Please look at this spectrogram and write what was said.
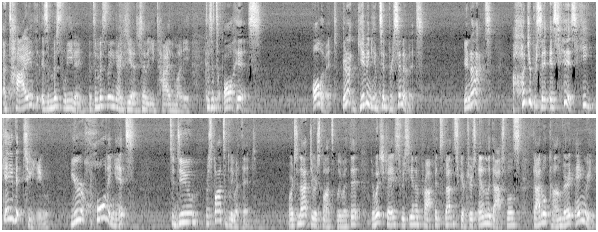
a tithe is a misleading. It's a misleading idea to say that you tithe money because it's all His. All of it. You're not giving Him 10% of it. You're not. 100% is His. He gave it to you. You're holding it to do responsibly with it or to not do responsibly with it, in which case we see in the prophets throughout the scriptures and in the gospels, God will come very angry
